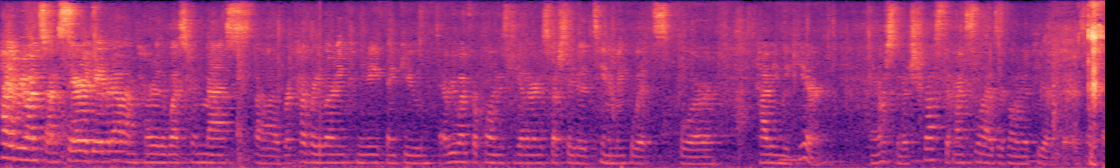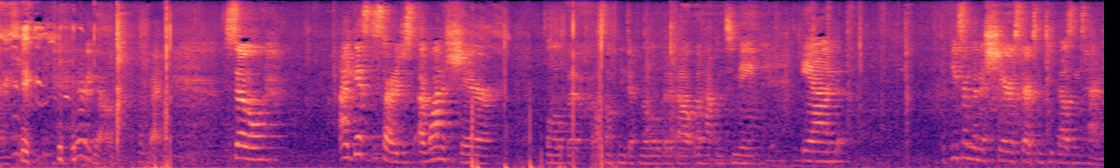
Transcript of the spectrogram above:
Hi everyone, so I'm Sera Davidow. I'm part of the Western Mass uh, Recovery Learning Community. Thank you to everyone for pulling this together and especially to Tina Minkowitz for having me here. And I'm just going to trust that my slides are going to appear there there we go. Okay. So I guess to start, I just I want to share a little bit something different, a little bit about what happened to me. And piece I'm going to share starts in 2010.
